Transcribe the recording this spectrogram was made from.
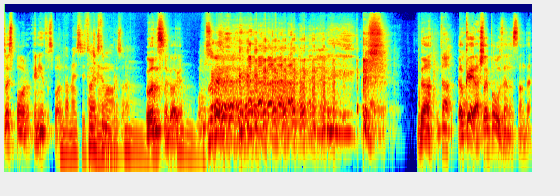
to je sporo, kaj nije to sporo? Da, meni se isto To je ekstremno brzo, Mm. U odnosu na koga? Mm. Da. Da. Ok, a što je pouzdanost onda?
